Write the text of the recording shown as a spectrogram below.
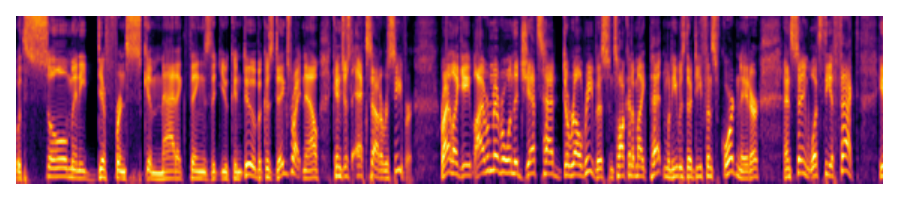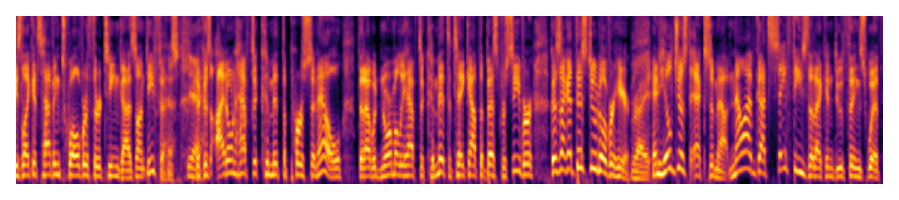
with so many different schematic things that you can do because Diggs right now can just X out a receiver, right? Like, he- I remember when the Jets had Darrelle Revis and talking to Mike Pettine when he was their defensive coordinator and saying, What's the effect? He's like, It's having 12 or 13 guys on defense Yeah. because I don't have to commit the personnel that I would normally have to commit to take out the best receiver because I got this dude over here. Right. And he'll just X him out. Now I've got safeties that I can do things with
